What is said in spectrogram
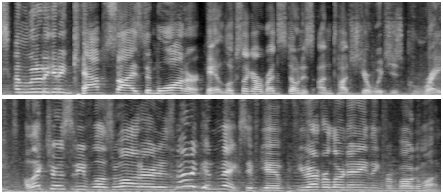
I'm literally getting capsized in water. Okay, it looks like our redstone is untouched here, which is great. Electricity plus water it is not a good mix if you if you ever learned anything from Pokemon.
